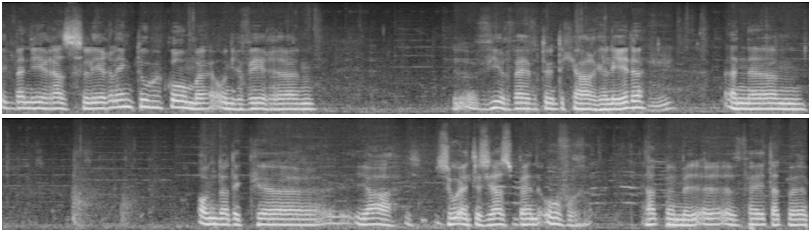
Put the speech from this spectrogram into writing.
Ik ben hier als leerling toegekomen ongeveer um, 4, 25 jaar geleden. Mm. En um, omdat ik uh, ja, zo enthousiast ben over dat we, uh, het feit dat we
